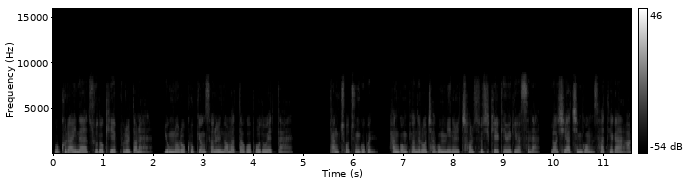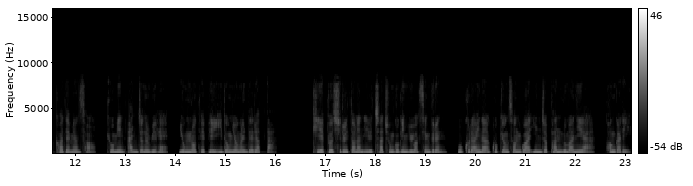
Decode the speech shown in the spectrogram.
우크라이나 수도 키예프를 떠나 육로로 국경선을 넘었다고 보도했다. 당초 중국은 항공편으로 자국민을 철수시킬 계획이었으나 러시아 침공 사태가 악화되면서 교민 안전을 위해 육로 대피 이동령을 내렸다. 키예프시를 떠난 1차 중국인 유학생들은 우크라이나 국경선과 인접한 루마니아, 헝가리,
